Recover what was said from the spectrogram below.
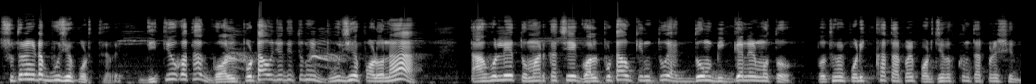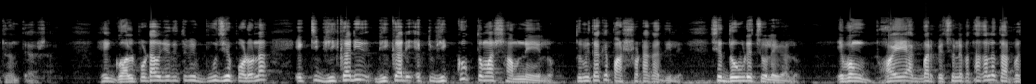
সুতরাং এটা বুঝে পড়তে হবে। দ্বিতীয় কথা, গল্পটাও যদি তুমি বুঝে পড়ো না, তাহলে তোমার কাছে গল্পটাও কিন্তু একদম বিজ্ঞানের মতো। প্রথমে পরীক্ষা, তারপরে পর্যবেক্ষণ, তারপরে সিদ্ধান্তে আসা। সেই গল্পটাও যদি তুমি বুঝে পড়ো না, একটি ভিখারি ভিখারি, একটি ভিক্ষুক তোমার সামনে এলো। তুমি তাকে পাঁচশো টাকা দিলে। সে দৌড়ে চলে গেল এবং ভয়ে একবার পেছনে তাকালো তারপর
